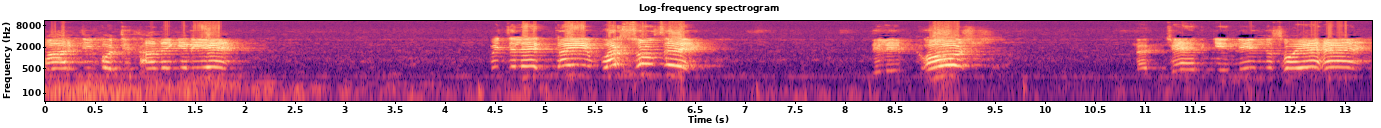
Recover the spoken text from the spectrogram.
पार्टी को जिताने के लिए पिछले कई वर्षों से दिलीप घोष न चैन की नींद सोए हैं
